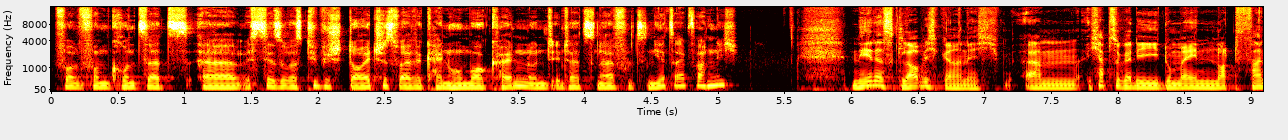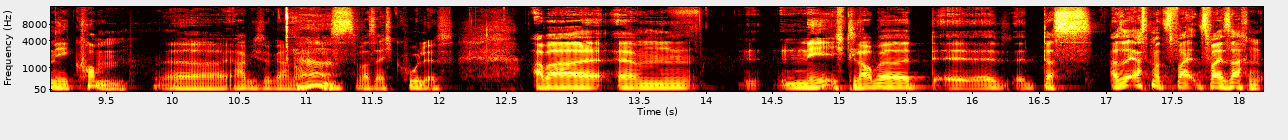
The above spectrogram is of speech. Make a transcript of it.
vom, vom Grundsatz, äh, ist der sowas typisch Deutsches, weil wir keinen Humor können und international funktioniert es einfach nicht? Nee, das glaube ich gar nicht. Ähm, ich habe sogar die Domain notfunny.com, äh, habe ich sogar noch, ah. was, was, echt cool ist. Aber ähm, nee, ich glaube, äh, dass, also erstmal zwei, zwei Sachen.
